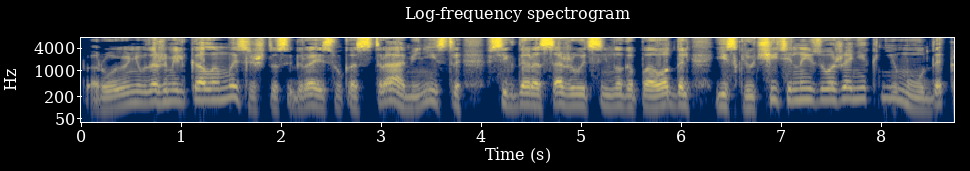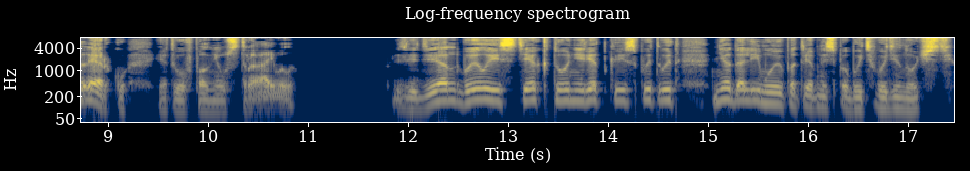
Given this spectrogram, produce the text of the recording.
Порой у него даже мелькала мысль, что, собираясь у костра, министры всегда рассаживаются немного поотдаль, исключительно из уважения к нему, Деклерку, и этого вполне устраивало. Президент был из тех, кто нередко испытывает неодолимую потребность побыть в одиночестве.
